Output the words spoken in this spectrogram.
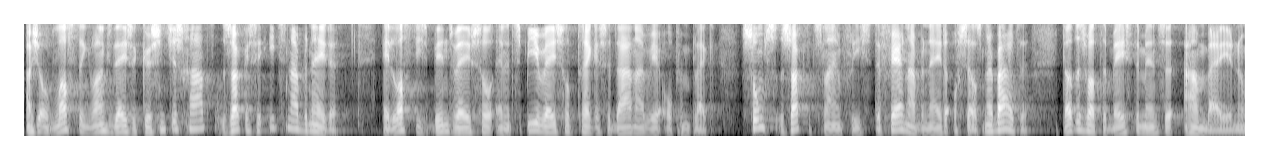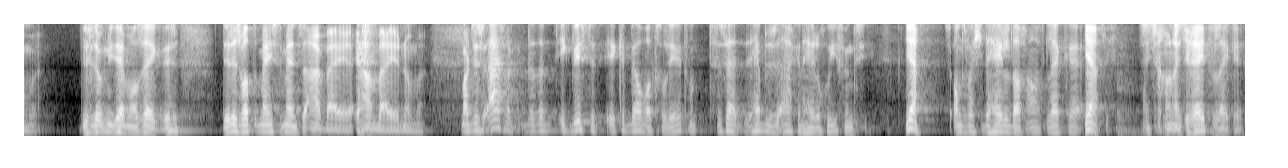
Als je ontlasting langs deze kussentjes gaat, zakken ze iets naar beneden. Elastisch bindweefsel en het spierweefsel trekken ze daarna weer op hun plek. Soms zakt het slijmvlies te ver naar beneden of zelfs naar buiten. Dat is wat de meeste mensen aanbijen noemen. Dit is ook niet helemaal zeker. Dit is, dit is wat de meeste mensen aanbijen, aanbijen noemen. Maar dus eigenlijk, dat, dat- ik wist het, ik heb wel wat geleerd, want ze zijn, hebben dus eigenlijk een hele goede functie. Ja, Dus anders was je de hele dag aan het lekken. ja. je- Zit je gewoon uit je reet te lekken.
